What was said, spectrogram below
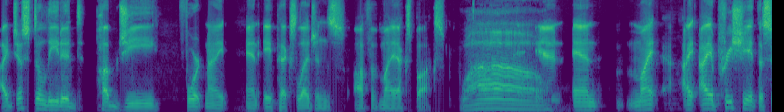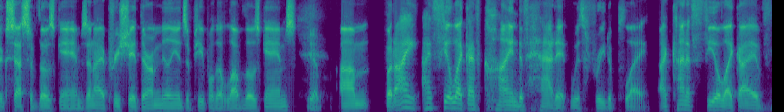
I just deleted PUBG, Fortnite, and Apex Legends off of my Xbox. Wow. And and my I, I appreciate the success of those games, and I appreciate there are millions of people that love those games. Yep. Um, but I I feel like I've kind of had it with free to play. I kind of feel like I've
